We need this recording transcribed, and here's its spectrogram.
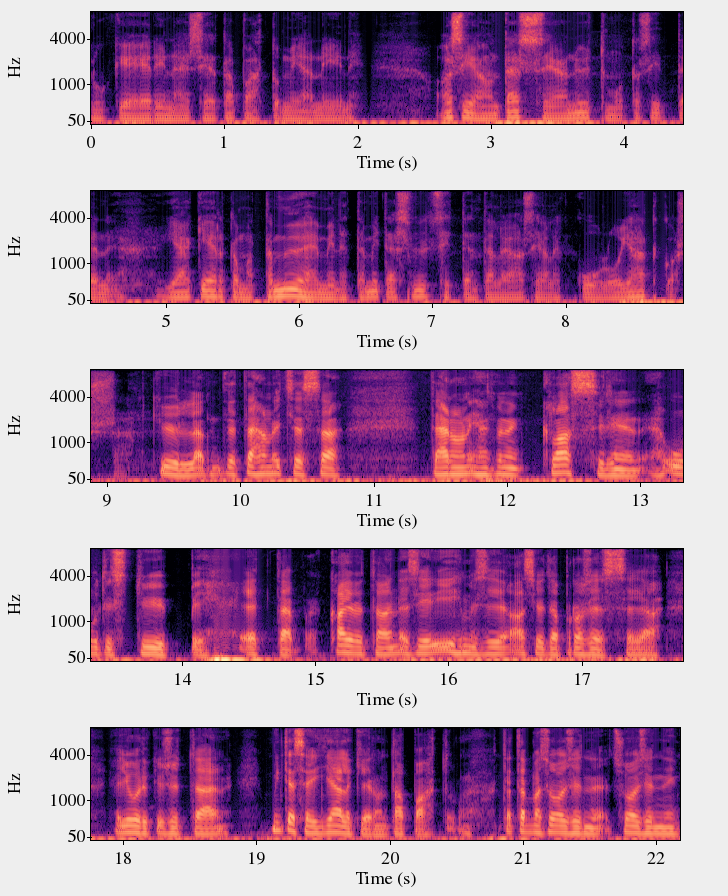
lukee erinäisiä tapahtumia, niin asia on tässä ja nyt, mutta sitten jää kertomatta myöhemmin, että mitäs nyt sitten tälle asialle kuuluu jatkossa. Kyllä, ja tähän on itse asiassa Tämä on ihan sellainen klassinen uutistyyppi, että kaivetaan esiin ihmisiä, asioita, prosesseja ja juuri kysytään, mitä sen jälkeen on tapahtunut. Tätä mä soisin, soisin niin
